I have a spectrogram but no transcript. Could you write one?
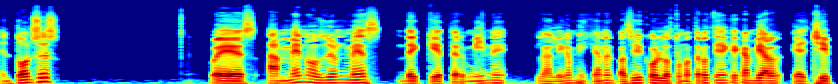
Entonces, Pues a menos de un mes de que termine la Liga Mexicana del Pacífico, los tomateros tienen que cambiar el chip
